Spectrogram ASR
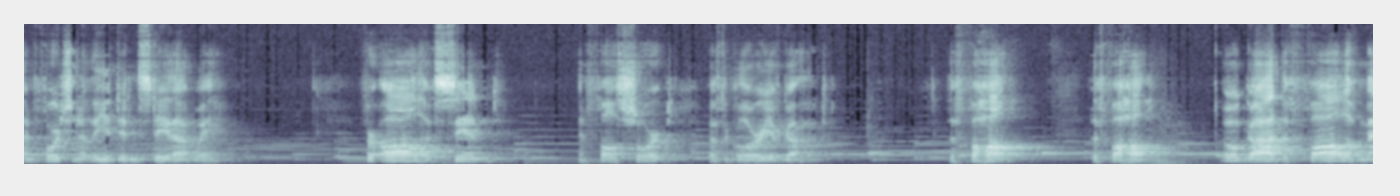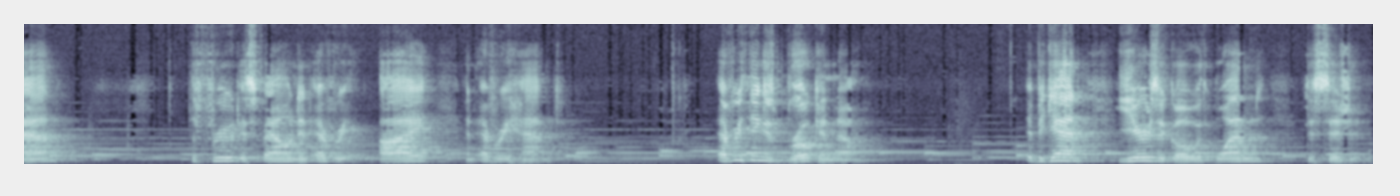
Unfortunately, it didn't stay that way. For all have sinned and fall short of the glory of God. The fall, the fall. Oh God, the fall of man. The fruit is found in every eye and every hand. Everything is broken now. It began years ago with one decision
